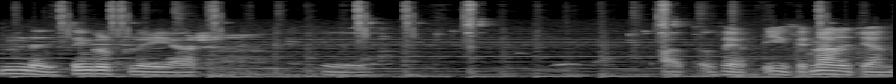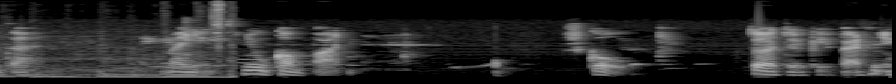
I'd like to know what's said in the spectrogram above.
Mindegy single player. Ö, hát azért easy ne legyen, de menjünk. New kampány. És go. Töltőképernyő.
